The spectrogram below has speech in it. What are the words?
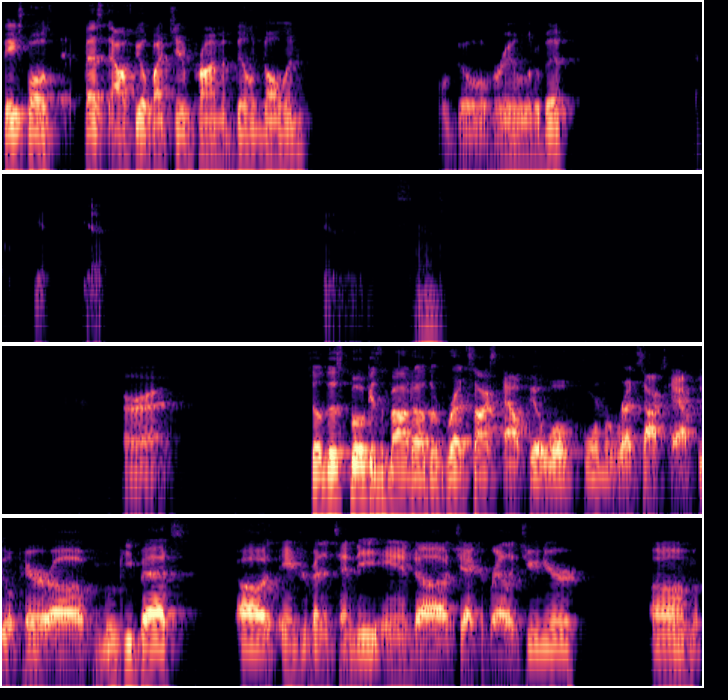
Baseball's Best Outfield by Jim Prime and Bill Nolan. We'll go over it a little bit. Yeah, yeah. Send. All right. So this book is about uh, the Red Sox outfield, well, former Red Sox outfield pair of Mookie Betts, uh, Andrew Benintendi, and uh, Jackie Bradley Jr. Um,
